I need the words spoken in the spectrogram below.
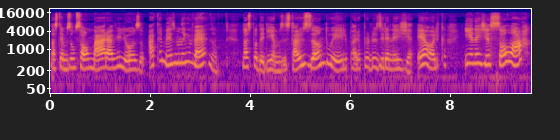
Nós temos um sol maravilhoso, até mesmo no inverno. Nós poderíamos estar usando ele para produzir energia eólica e energia solar.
